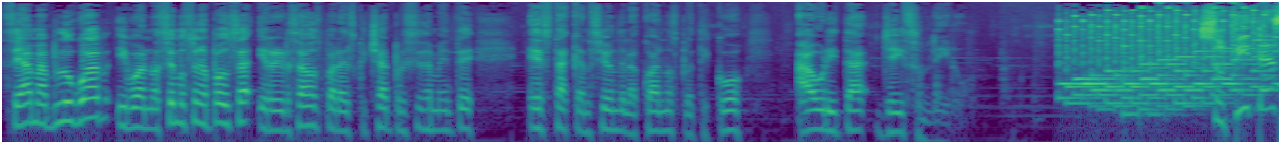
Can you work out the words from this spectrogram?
Se llama Blue Wab y bueno, hacemos una pausa y regresamos para escuchar precisamente esta canción de la cual nos platicó ahorita Jason Little. Sopitas,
